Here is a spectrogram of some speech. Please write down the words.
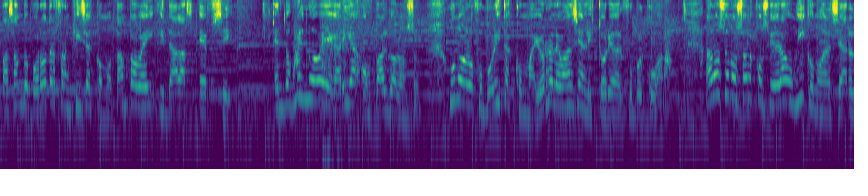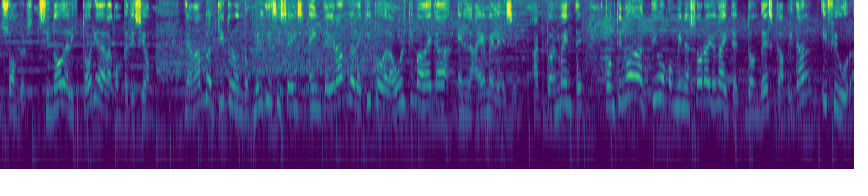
pasando por otras franquicias como Tampa Bay y Dallas FC. En 2009 llegaría Osvaldo Alonso, uno de los futbolistas con mayor relevancia en la historia del fútbol cubano. Alonso no solo es considerado un ícono del Seattle Saunders, sino de la historia de la competición, ganando el título en 2016 e integrando el equipo de la última década en la MLS. Actualmente continúa activo con Minnesota United, donde es capitán y figura.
